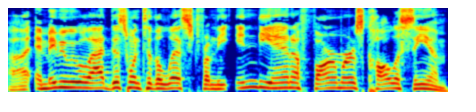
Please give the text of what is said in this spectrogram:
Uh, and maybe we will add this one to the list from the Indiana Farmers Coliseum.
